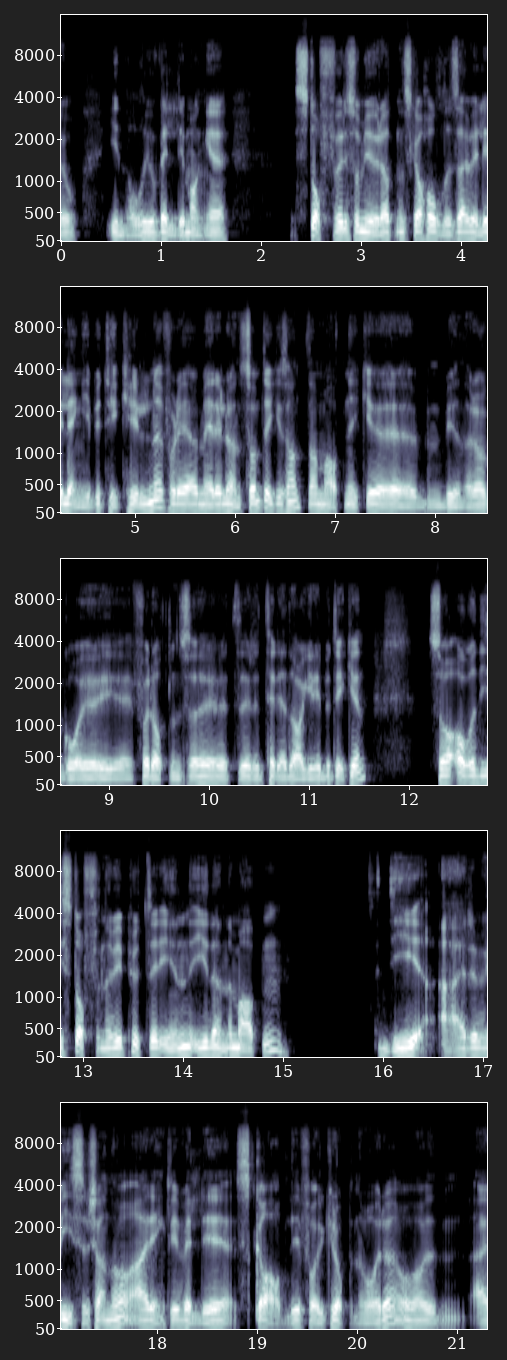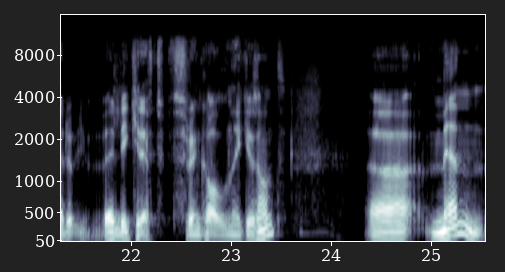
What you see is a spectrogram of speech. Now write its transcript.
jo, inneholder jo veldig mange stoffer som gjør at den skal holde seg veldig lenge i butikkhyllene, for det er mer lønnsomt ikke sant? når maten ikke eh, begynner å gå i forråtnelse etter tre dager i butikken. Så alle de stoffene vi putter inn i denne maten, de er, viser seg nå er egentlig veldig skadelige for kroppene våre og er veldig kreftfremkallende, ikke sant. Eh, men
